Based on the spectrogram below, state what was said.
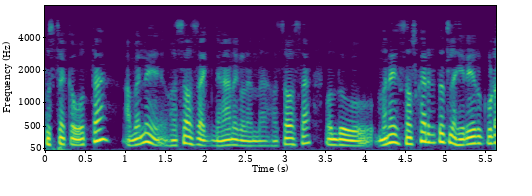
ಪುಸ್ತಕ ಓದ್ತಾ, ಆಮೇಲೆ ಹೊಸ ಹೊಸ ಜ್ಞಾನಗಳನ್ನ, ಹೊಸ ಹೊಸ ಒಂದು ಮನೆಗೆ ಸಂಸ್ಕಾರ ಇರ್ತದಲ್ಲ, ಹಿರಿಯರು ಕೂಡ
